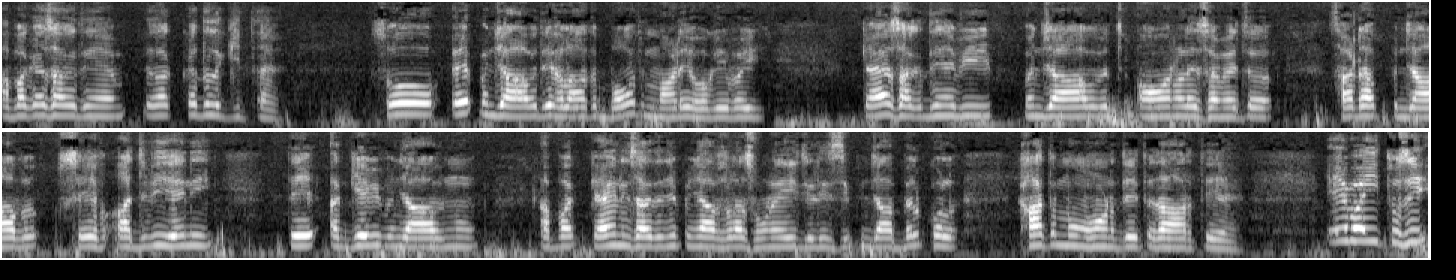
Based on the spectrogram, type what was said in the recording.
ਆਪਾਂ ਕਹਿ ਸਕਦੇ ਹਾਂ ਇਹਦਾ ਕਤਲ ਕੀਤਾ ਹੈ। ਸੋ ਇਹ ਪੰਜਾਬ ਦੇ ਹਾਲਾਤ ਬਹੁਤ ਮਾੜੇ ਹੋ ਗਏ ਬਾਈ। ਕਹਿ ਸਕਦੇ ਹਾਂ ਵੀ ਪੰਜਾਬ ਵਿੱਚ ਆਉਣ ਵਾਲੇ ਸਮੇਂ 'ਚ ਸਾਡਾ ਪੰਜਾਬ ਸੇਫ ਅੱਜ ਵੀ ਹੈ ਨਹੀਂ ਤੇ ਅੱਗੇ ਵੀ ਪੰਜਾਬ ਨੂੰ ਆਪਾਂ ਕਹਿ ਨਹੀਂ ਸਕਦੇ ਜੇ, ਪੰਜਾਬ ਸਾਡਾ ਸੋਨੇ ਦੀ ਜਿਹੜੀ ਸੀ, ਪੰਜਾਬ ਬਿਲਕੁਲ ਖਤਮ ਹੋਣ ਦੇ ਤਦਾਰ ਤੇ ਹੈ। ਇਹ ਬਾਈ ਤੁਸੀਂ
